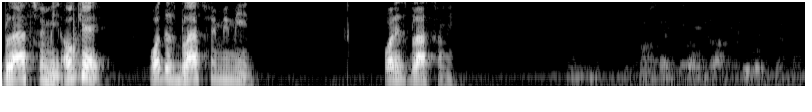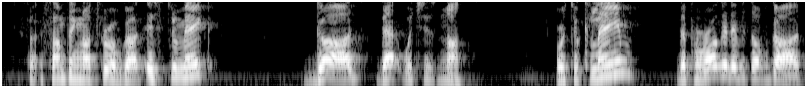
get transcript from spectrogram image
blasphemy. Okay, what does blasphemy mean? What is blasphemy? So, something not true of God is to make God that which is not, or to claim the prerogatives of God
